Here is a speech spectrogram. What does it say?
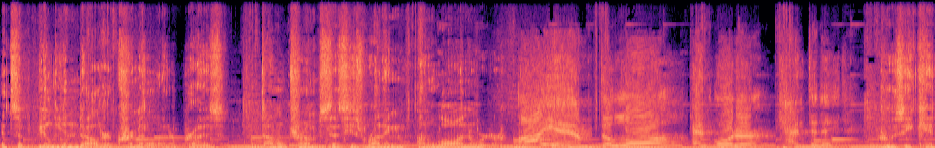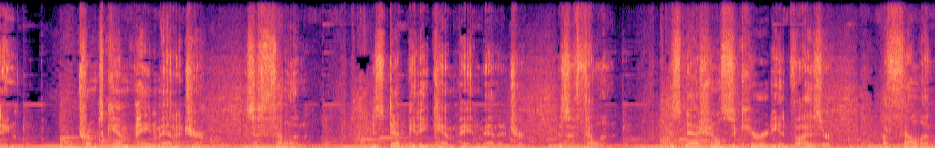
It's a billion dollar criminal enterprise. Donald Trump says he's running on law and order. I am the law and order candidate. Who's he kidding? Trump's campaign manager is a felon. His deputy campaign manager is a felon. His national security advisor, a felon.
